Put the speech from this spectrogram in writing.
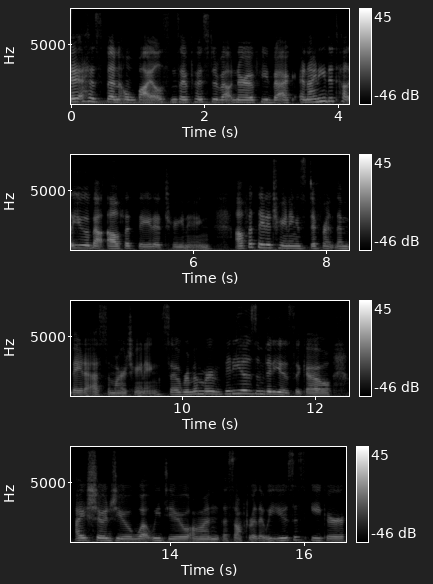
It has been a while since I posted about neurofeedback, and I need to tell you about alpha theta training. Alpha theta training is different than beta SMR training. So, remember videos and videos ago, I showed you what we do on the software that we use is EEGer,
